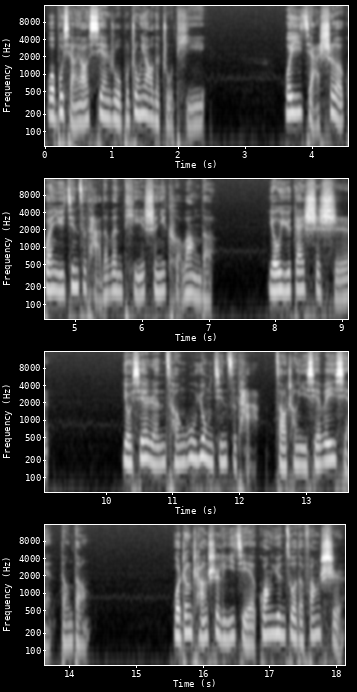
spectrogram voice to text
我不想要陷入不重要的主题。我已假设关于金字塔的问题是你渴望的。由于该事实，有些人曾误用金字塔，造成一些危险等等。我正尝试理解光运作的方式，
